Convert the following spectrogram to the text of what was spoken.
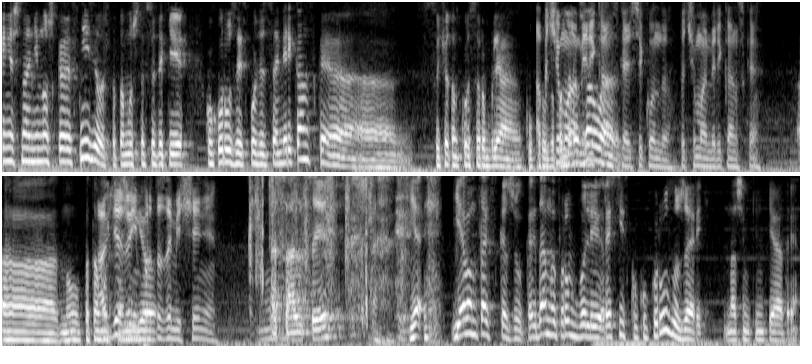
конечно, немножко снизилось, потому что все-таки кукуруза используется американская, э, с учетом курса рубля А кукуруза почему подорожала. американская, секунду, почему американская? А, ну, потому а что где же её- импортозамещение? А санкции? Я, я вам так скажу, когда мы пробовали российскую кукурузу жарить в нашем кинотеатре,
